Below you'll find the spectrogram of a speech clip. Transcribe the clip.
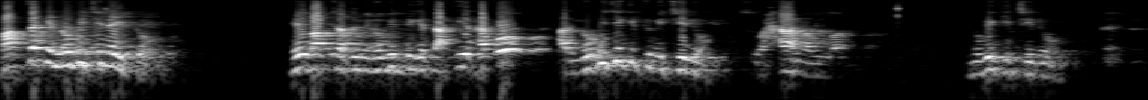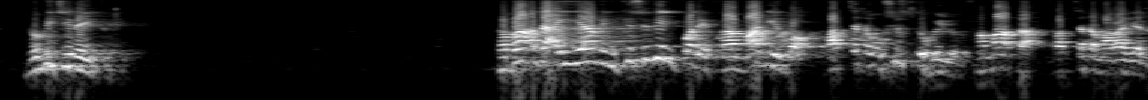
বাচ্চাকে নবী চিনাই তো হে বাচ্চা, তুমি নবীর দিকে তাকিয়ে থাকো। আর নবীজিকে তুমি চিনো। সুবহানাল্লাহ। নবী কি চিনো। নবী চিনাই তো ফাবাদা আইয়ামিন, কিছুদিন পরে বাচ্চাটা অসুস্থ হইল বাচ্চাটা মারা গেল।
